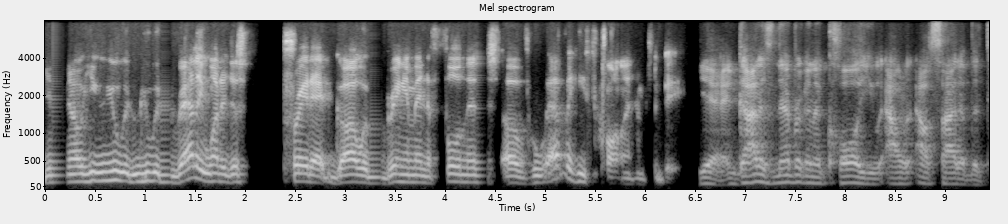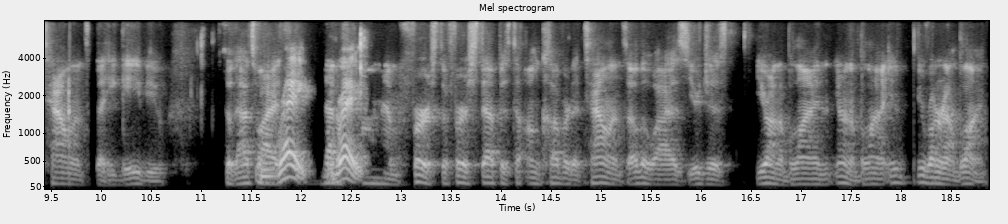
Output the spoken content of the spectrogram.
You know, you, you would you would rarely want to just pray that God would bring him in the fullness of whoever he's calling him to be. Yeah, and God is never going to call you out outside of the talents that He gave you. So that's why Right, right. first. The first step is to uncover the talents. Otherwise, you're just you're on a blind. You're on a blind. You're, you're running around blind.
